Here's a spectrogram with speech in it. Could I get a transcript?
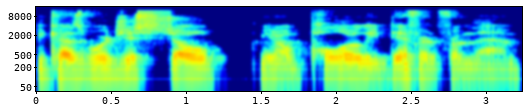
because we're just so you know polarly different from them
